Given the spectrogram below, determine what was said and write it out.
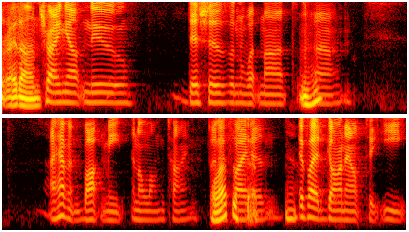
Right on. trying out new dishes and whatnot. Mhm. Um, I haven't bought meat in a long time. Well, that's if a I step. Had, Yeah. If I had gone out to eat,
